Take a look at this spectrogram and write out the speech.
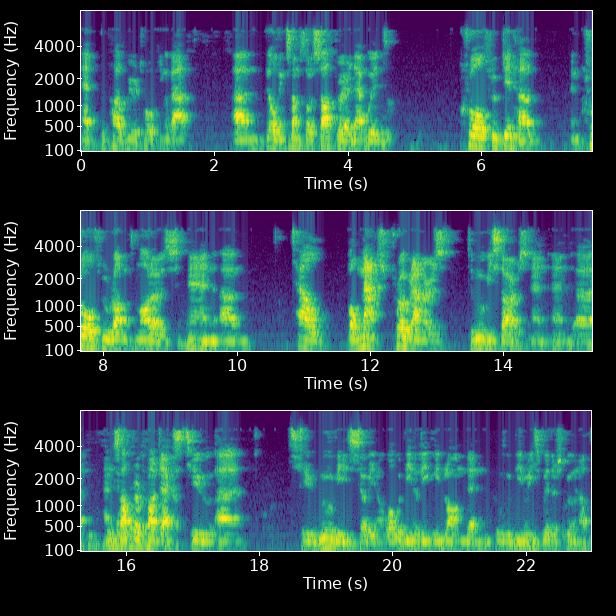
at the pub we were talking about um, building some sort of software that would crawl through GitHub and crawl through Rotten Tomatoes and um, tell, well, match programmers to movie stars and and uh, and software projects to uh, to movies. So you know, what would be the Legally Blonde and who would be Reese Witherspoon of,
